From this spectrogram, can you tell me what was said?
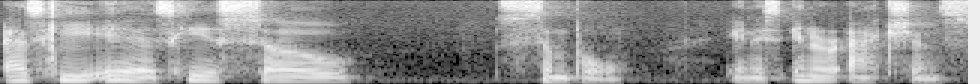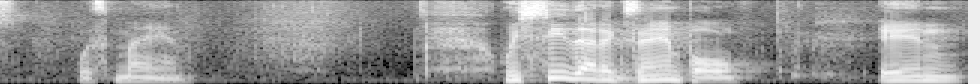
as He is, He is so simple in His interactions with man. We see that example in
